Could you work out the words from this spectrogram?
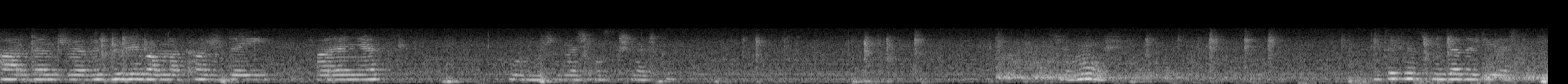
hardem, że wygrywam na każdej arenie. Kurde, muszę znaleźć jakąś skrzyneczkę. Czemuś. Natychmiast mi gadaj, gdzie jesteś.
